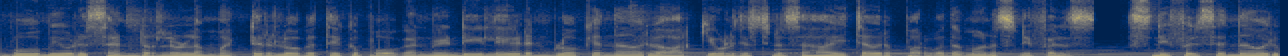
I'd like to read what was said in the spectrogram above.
ഭൂമിയുടെ സെന്ററിലുള്ള മറ്റൊരു ലോകത്തേക്ക് പോകാൻ വേണ്ടി ലേഡൻ ബ്ലോക്ക് എന്ന ഒരു ആർക്കിയോളജിസ്റ്റിനെ സഹായിച്ച ഒരു പർവതമാണ് സ്നിഫൽസ്. സ്നിഫൽസ് എന്ന ഒരു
